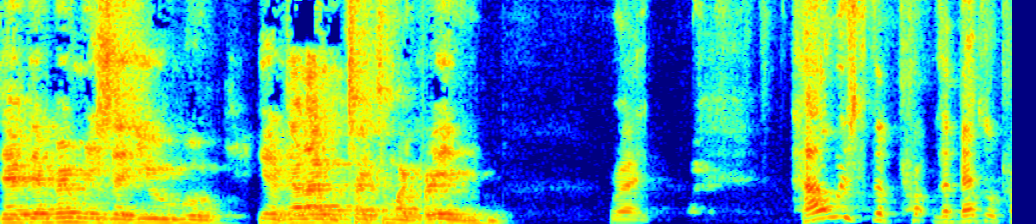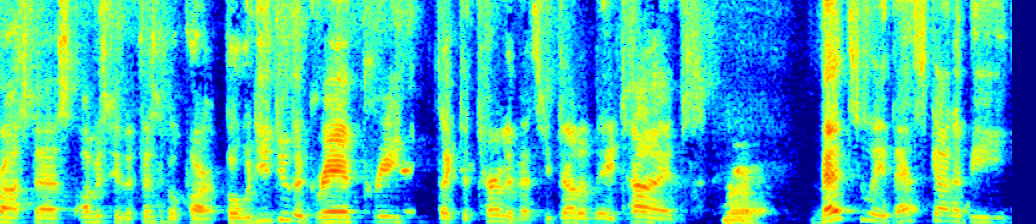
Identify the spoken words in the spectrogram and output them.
they're, they're memories that you will, you know, that I will take to my grave. Right. How is the the mental process? Obviously, the physical part, but when you do the Grand Prix, like the tournaments, you've done them eight times. Right. Mentally, that's got to be.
